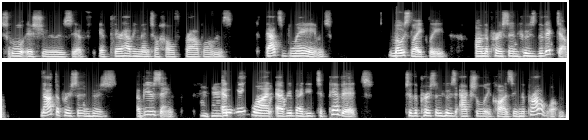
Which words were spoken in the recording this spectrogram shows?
school issues, if if they're having mental health problems, that's blamed most likely on the person who's the victim, not the person who's abusing. Mm-hmm. And we want everybody to pivot to the person who's actually causing the problem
